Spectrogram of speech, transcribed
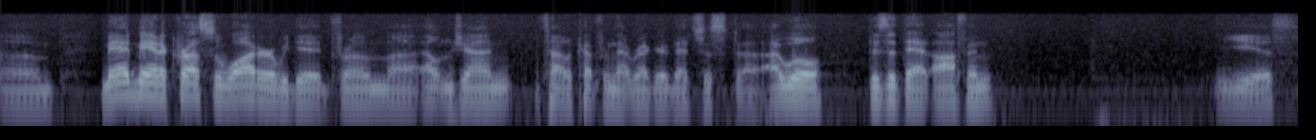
Um, Madman Across the Water we did from uh, Elton John, the title cut from that record. That's just uh, I will visit that often. Yes.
